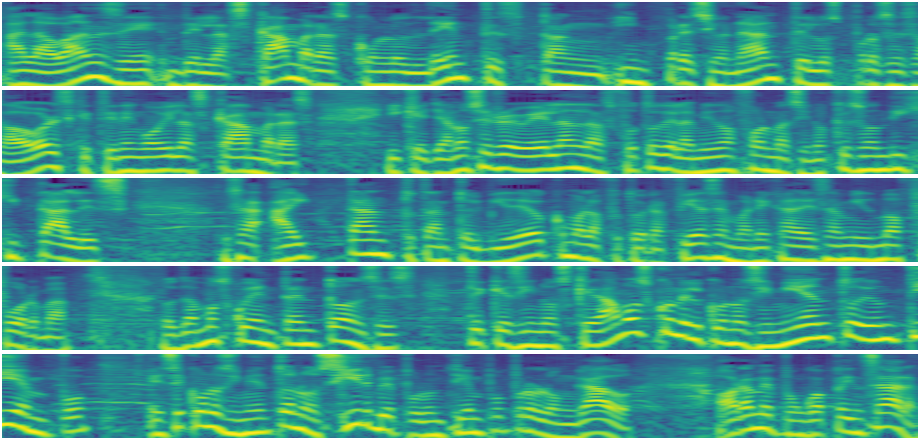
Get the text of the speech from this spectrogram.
al avance de las cámaras con los lentes tan impresionantes, los procesadores que tienen hoy las cámaras y que ya no se revelan las fotos de la misma forma, sino que son digitales, o sea, hay tanto, tanto el video como la fotografía se maneja de esa misma forma, nos damos cuenta entonces de que si nos quedamos con el conocimiento de un tiempo, ese conocimiento nos sirve por un tiempo prolongado. Ahora me pongo a pensar,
